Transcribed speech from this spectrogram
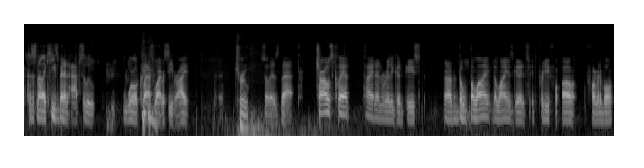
Because it's not like he's been an absolute world class wide receiver. I true. so there's that. Charles Clay, tight end, really good piece. Uh, the the line the line is good. It's it's pretty uh, formidable.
